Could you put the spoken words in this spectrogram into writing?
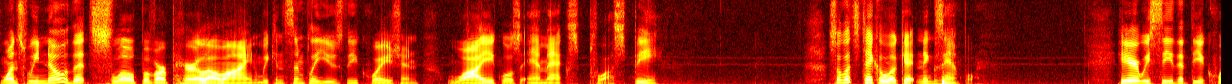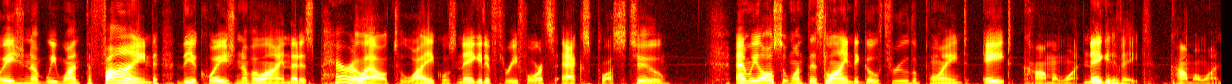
Once we know that slope of our parallel line, we can simply use the equation y equals mx plus b. So let's take a look at an example. Here we see that the equation of, we want to find the equation of a line that is parallel to y equals negative 3 fourths x plus 2. And we also want this line to go through the point 8 comma 1, negative 8 comma 1.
